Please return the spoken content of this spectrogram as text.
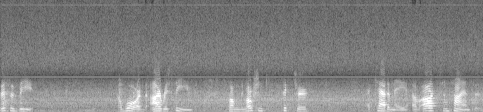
This is the award I received from the Motion Picture Academy of Arts and Sciences.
